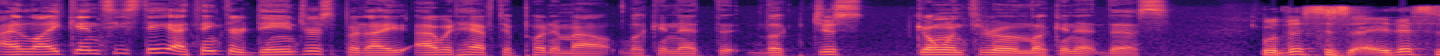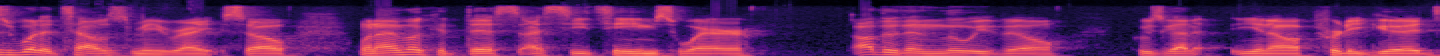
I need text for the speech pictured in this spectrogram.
I like NC State. I think they're dangerous, but I, I would have to put them out. Looking at the look, just going through and looking at this. Well, this is this is what it tells me, right? So when I look at this, I see teams where, other than Louisville, who's got you know a pretty good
